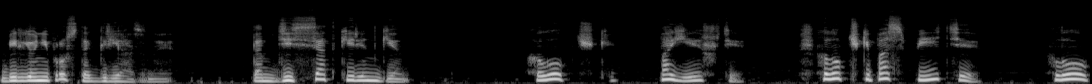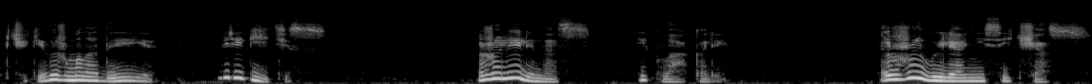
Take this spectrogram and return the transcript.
Белье не просто грязное, там десятки рентген. Хлопчики, поешьте, хлопчики, поспите. Хлопчики, вы же молодые, берегитесь жалели нас и плакали. Живы ли они сейчас?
